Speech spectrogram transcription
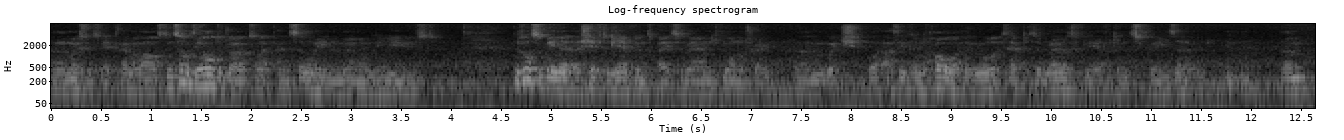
uh, most recently apremilast, and some of the older drugs like penicillamine are no longer used. There's also been a, a shift in the evidence base around monitoring, um, which well, I think on the whole I think we all accept as a relatively evidence-free zone. Mm-hmm. Um,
